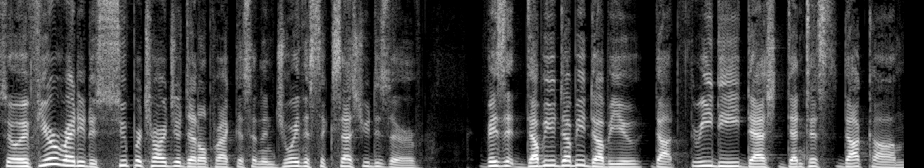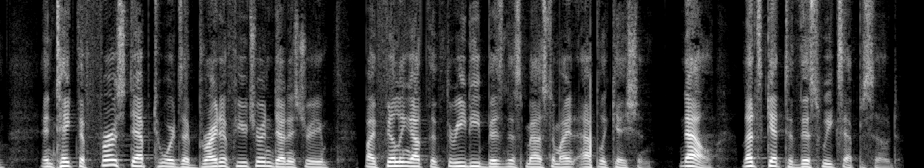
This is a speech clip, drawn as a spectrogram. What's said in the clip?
So, if you're ready to supercharge your dental practice and enjoy the success you deserve, Visit www.3d-dentist.com and take the first step towards a brighter future in dentistry by filling out the 3D Business Mastermind application. Now, let's get to this week's episode.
